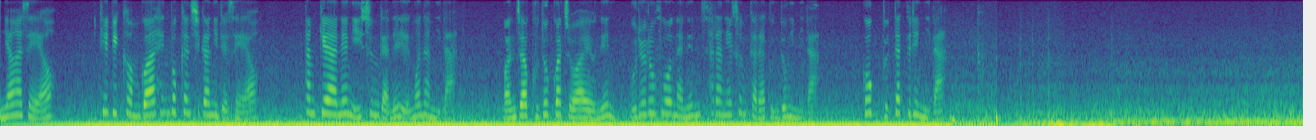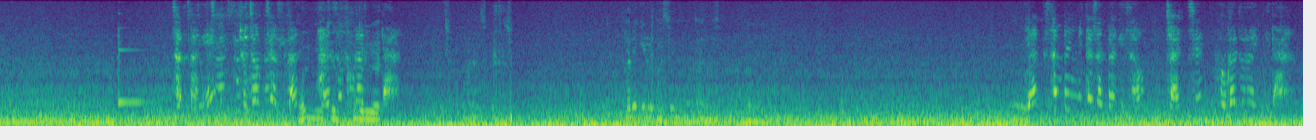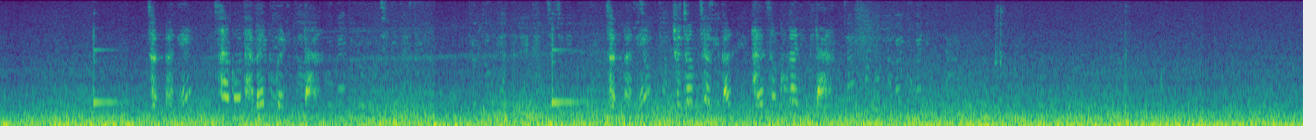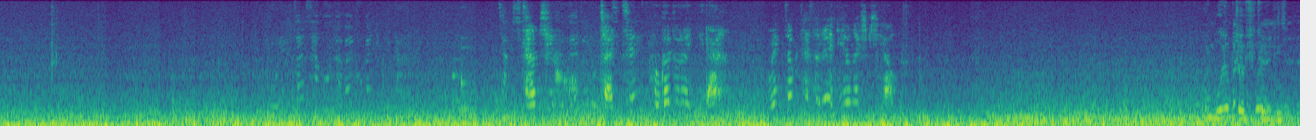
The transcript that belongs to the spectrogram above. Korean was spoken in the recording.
안녕하세요. TV컴과 행복한 시간이 되세요. 함께하는 이 순간을 응원합니다. 먼저 구독과 좋아요는 무료로 후원하는 사랑의 손가락 운동입니다. 꼭 부탁드립니다. 전방에 주정차 위반 단속 구간입니다. 다른 길로 갈 수 있는 것도 아니지. 약 300m 전방에서 좌측 후가도로입니다. 전방에 사고 다발 구간입니다. 전방에 주정차 위반 단속 구간입니다. 잠시 후 좌측 후가도로입니다. 왼쪽 차선을 이용하십시오. 어, 뭐야 저 시절도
